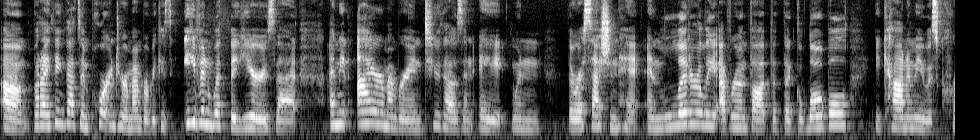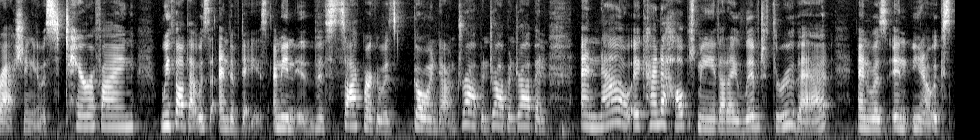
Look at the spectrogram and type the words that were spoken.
Um, but I think that's important to remember because even with the years that, I mean, I remember in 2008 when the recession hit and literally everyone thought that the global economy was crashing. It was terrifying. We thought that was the end of days. I mean, the stock market was going down, dropping, dropping, dropping. And now it kind of helped me that I lived through that and was in, you know, ex-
